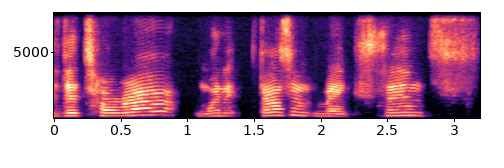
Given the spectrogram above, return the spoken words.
the Torah when it doesn't make sense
